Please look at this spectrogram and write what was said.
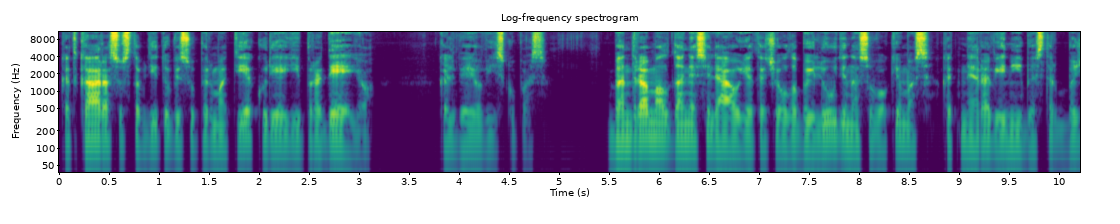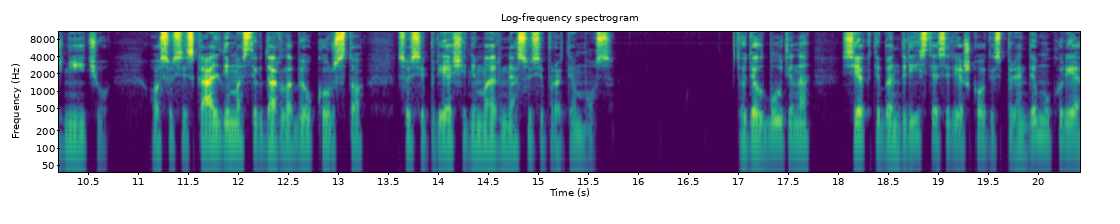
kad karą sustabdytų visų pirma tie, kurie jį pradėjo, kalbėjo vyskupas. Bendra malda nesiliauja, tačiau labai liūdina suvokimas, kad nėra vienybės tarp bažnyčių, o susiskaldimas tik dar labiau kursto susipriešinimą ir nesusipratimus. Todėl būtina siekti bendrystės ir ieškoti sprendimų, kurie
